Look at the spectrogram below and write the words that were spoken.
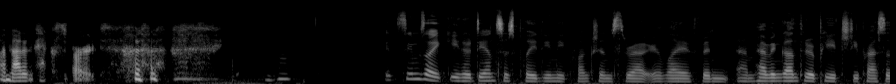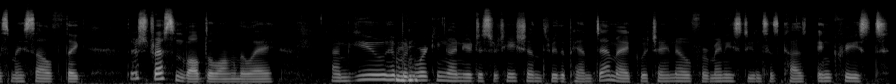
I'm not an expert. mm-hmm it seems like you know dance has played unique functions throughout your life, and um, having gone through a PhD process myself, like there's stress involved along the way. Um, you have mm-hmm. been working on your dissertation through the pandemic, which I know for many students has caused increased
